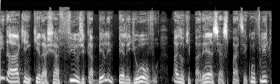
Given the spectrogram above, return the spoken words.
Ainda há quem queira achar fios de cabelo em pele de ovo, mas ao que parece, as partes em conflito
